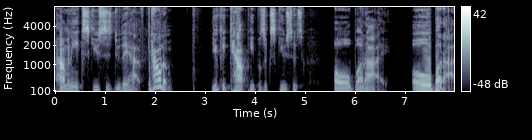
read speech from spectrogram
How many excuses do they have? Count them. You could count people's excuses. Oh, but I. Oh, but I.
